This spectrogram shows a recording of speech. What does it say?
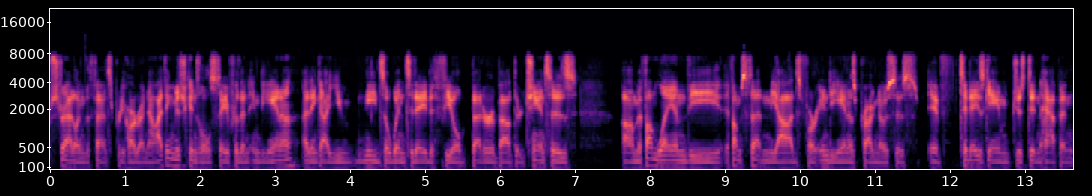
straddling the fence pretty hard right now. I think Michigan's a little safer than Indiana. I think IU needs a win today to feel better about their chances. Um, if I'm laying the, if I'm setting the odds for Indiana's prognosis, if today's game just didn't happen,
